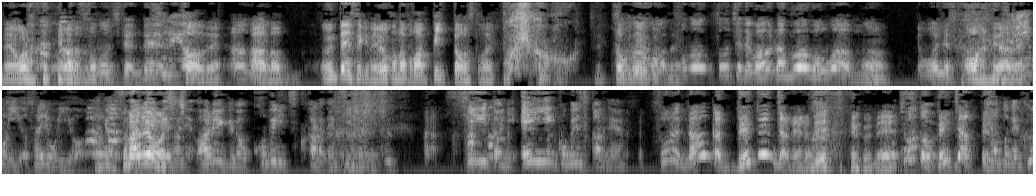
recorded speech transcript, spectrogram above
ね、俺はその時点で、するよそうだね。あのあの、運転席の横のボタンピッと押すとね、ポキポキって飛び出るからねそ。の、その時点でワラブワゴンはもう、終わりですから。終わりだね。それでもいいよ、それでもいいよ。うんいやそれでも悪いけどね、悪いけど、こびりつくからね、シートに。シートに永遠こびりつくからね。それなんか出てんじゃねえの？出てるね。ちょっと出ちゃってる。ちょっとね、粉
